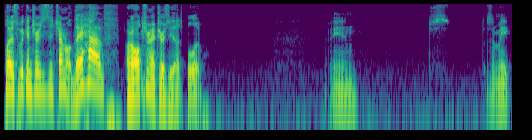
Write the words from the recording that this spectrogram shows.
players weekend jerseys in general. They have an alternate jersey that's blue. I mean, just doesn't make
